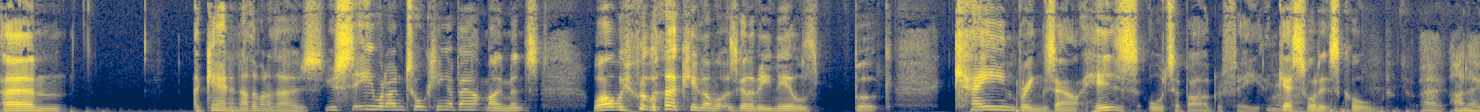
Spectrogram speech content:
um, again another one of those you see what I'm talking about moments. While we were working on what was going to be Neal's book, Cain brings out his autobiography. Guess what it's called? Uh, I know.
